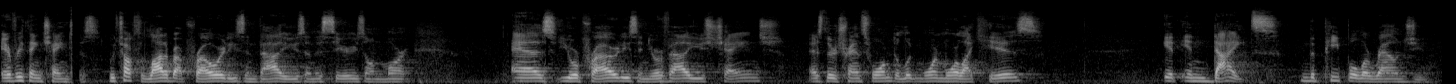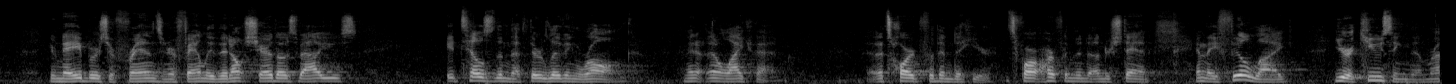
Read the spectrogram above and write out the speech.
everything changes. We've talked a lot about priorities and values in this series on Mark as your priorities and your values change, as they're transformed to look more and more like His, it indicts the people around you, your neighbors, your friends, and your family They don't share those values. It tells them that they're living wrong. They don't, they don't like that. That's hard for them to hear. It's far, hard for them to understand. And they feel like you're accusing them, right?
